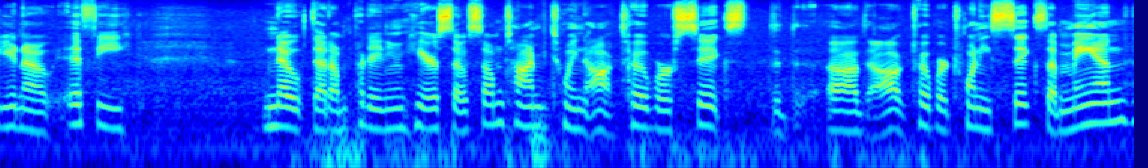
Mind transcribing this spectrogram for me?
you know, iffy note that I'm putting in here. So, sometime between October 6th, uh, October 26th, a man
